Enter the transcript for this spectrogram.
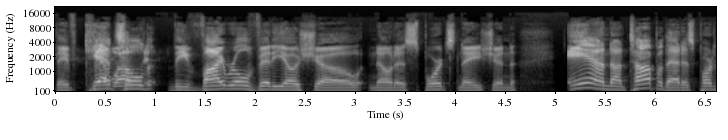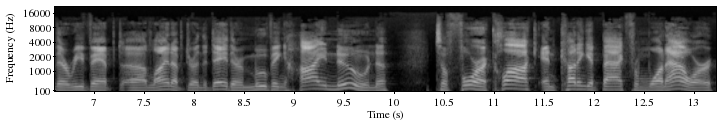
They've canceled yeah, well, the viral video show known as Sports Nation. And on top of that, as part of their revamped uh, lineup during the day, they're moving high noon to four o'clock and cutting it back from one hour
